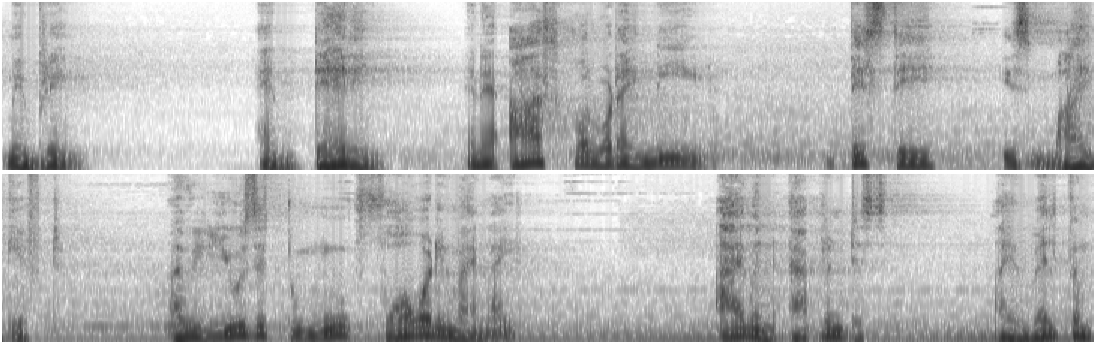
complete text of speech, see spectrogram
may bring. I am daring and I ask for what I need. This day is my gift. I will use it to move forward in my life. I am an apprentice. I welcome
